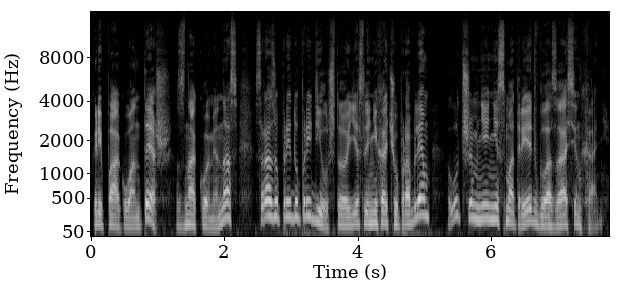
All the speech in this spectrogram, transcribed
Крипак Уантэш, знакомя нас, сразу предупредил, что если не хочу проблем, лучше мне не смотреть в глаза Синхани.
